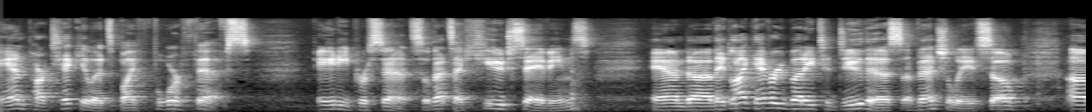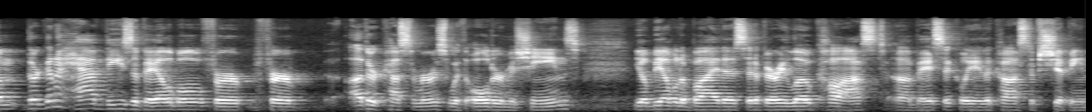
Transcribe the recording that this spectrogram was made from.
and particulates by four-fifths, 80%. So that's a huge savings. And uh, they'd like everybody to do this eventually. So um, they're going to have these available for, for other customers with older machines. You'll be able to buy this at a very low cost, uh, basically the cost of shipping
